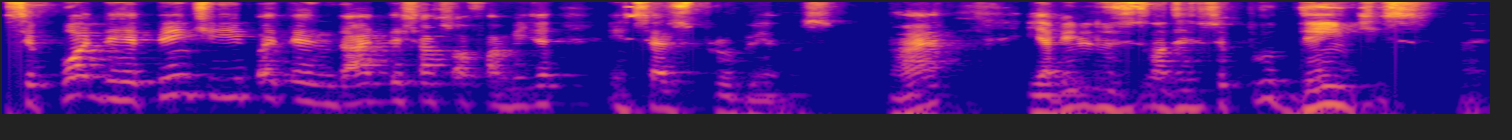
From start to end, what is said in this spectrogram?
Você pode, de repente, ir para a eternidade e deixar sua família em sérios problemas. Não é? E a Bíblia nos diz que nós devemos ser prudentes. Né?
